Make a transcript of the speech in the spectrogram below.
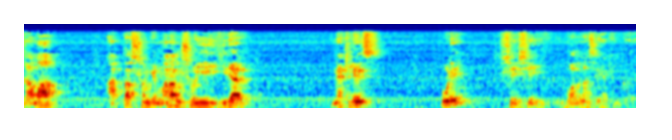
জামা আর তার সঙ্গে মানানসই এই হীরার নেকলেস পরে সে সেই বলনাসে অ্যাটেন্ড করে।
